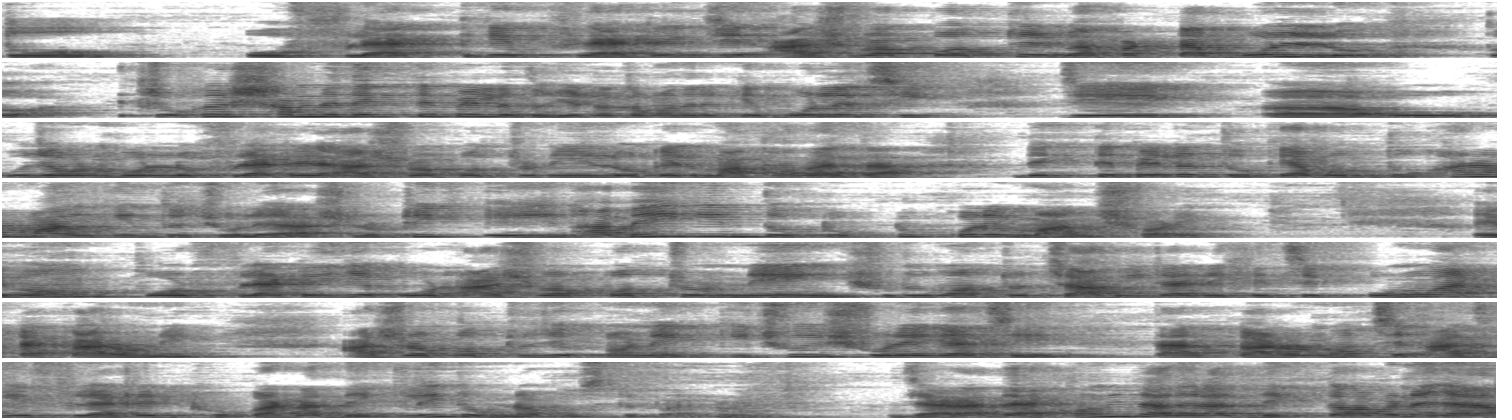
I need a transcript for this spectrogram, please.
তো ও ফ্ল্যাট থেকে ফ্ল্যাটের যে আসবাবপত্রের ব্যাপারটা বলল, তো চোখের সামনে দেখতে পেলে তো, যেটা তোমাদেরকে বলেছি যে ও যেমন বলল ফ্ল্যাটের আসবাবপত্র নিয়ে লোকের মাথা ব্যথা, দেখতে পেলে তো? কেমন দুখানা মাল কিন্তু চলে আসলো। ঠিক এইভাবেই কিন্তু টুকটুক করে মাল সরে। এবং ওর ফ্ল্যাটে যে ওর আসবাবপত্র নেই, শুধুমাত্র চাবিটা রেখেছে কোনো একটা কারণে। আসবাবপত্র যে অনেক কিছুই সরে গেছে, তার কারণ হচ্ছে আজকে ফ্ল্যাটের ঢোকাটা দেখলেই তোমরা বুঝতে পারবে। যারা দেখোনি, তাদের আর দেখতে হবে না, যারা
